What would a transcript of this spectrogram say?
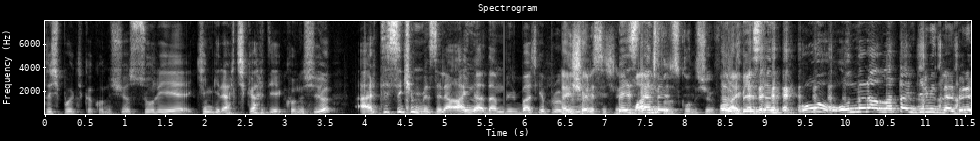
dış politika konuşuyor, Suriye'ye kim girer çıkar diye konuşuyor. Ertesi gün mesela aynı adam bir başka programda Hayır şöyle seçilir. beslenme- Mindfulness konuşuyor falan. Tabii beslenme. o onlara Allah'tan girmediler. Böyle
